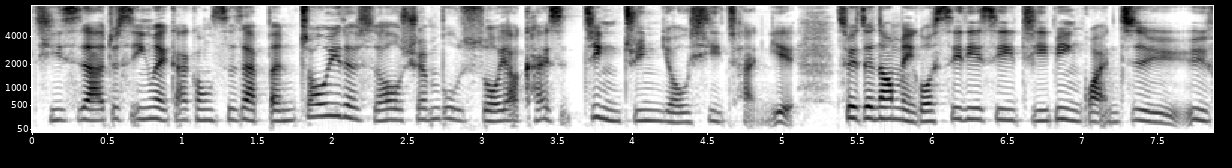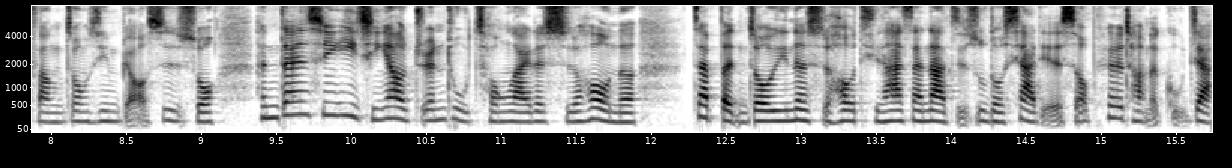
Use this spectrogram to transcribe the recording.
其实啊，就是因为该公司在本周一的时候宣布说要开始进军游戏产业。所以，正当美国 CDC 疾病管制与预防中心表示说很担心疫情要卷土重来的时候呢，在本周一那时候，其他三大指数都下跌的时候，Peloton 的股价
